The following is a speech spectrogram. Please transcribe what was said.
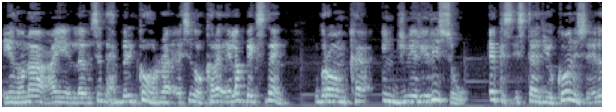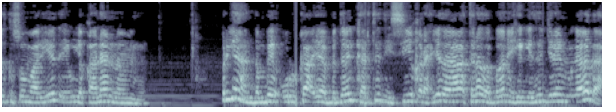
iyadoona ay saddex beri ka hora ee sidoo kale ay la beegsadeen garoonka injineer yarisow ex stadio conis ee dadka soomaaliyeed ay u yaqaanaan baryahan dambe ururka ayaa bedelay kaartadiisii qaraxyada tirada badan ay ka geysan jireen magaalada.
